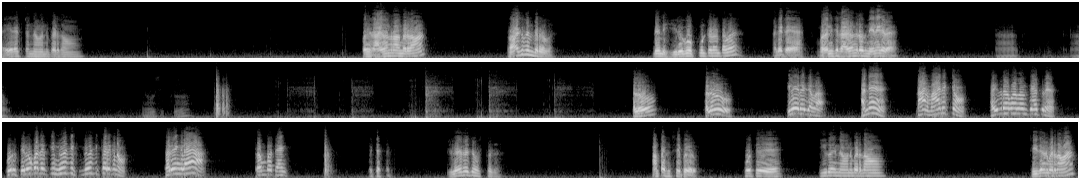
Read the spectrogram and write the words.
Direct అన్నామని పెడదాం. పోనీ రాఘవేంద్రరావు పెడదామా? రాఘవేంద్రరావు? నేను హీరోగా ఒప్పుకుంటాడంటావా? అదేటే మొదటి నుంచి రాఘవేంద్రరావు నేనే కదా. హలో? హలో? ఇలే రాజావా అనే நான் மாணிக்கம் ஹைதராபாத்ல இருந்து பேசுறேன் ஒரு தெலுங்கு படத்துக்கு மியூசிக் மியூசிக் கிடைக்கணும் சரிங்களா ரொம்ப தேங்க்ஸ் వచ్చేస్తాడు ఇళయరాజా వస్తాడా అంతా ఫిక్స్ అయిపోయారు పోతే హీరోయిన్ ఏమైనా పెడదాం శ్రీదేవిని పెడదామా ఆ?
